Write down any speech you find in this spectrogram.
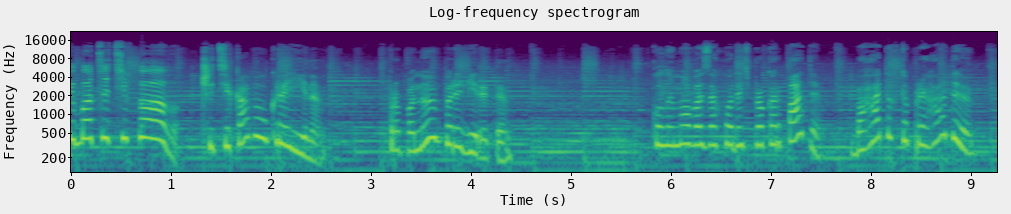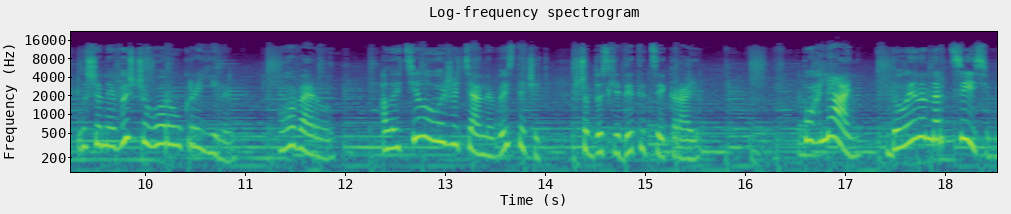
хіба це цікаво? Чи цікава Україна? Пропоную перевірити. Коли мова заходить про Карпати, багато хто пригадує лише найвищу гору України Говерлу. Але цілого життя не вистачить, щоб дослідити цей край. Поглянь, долина нарцисів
